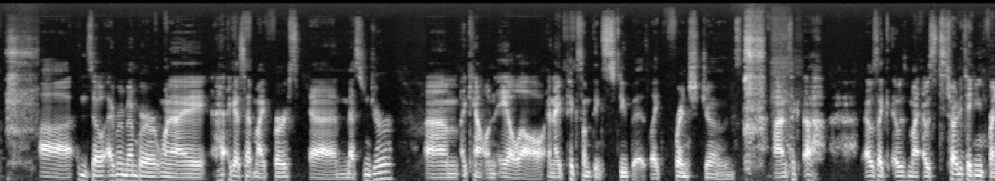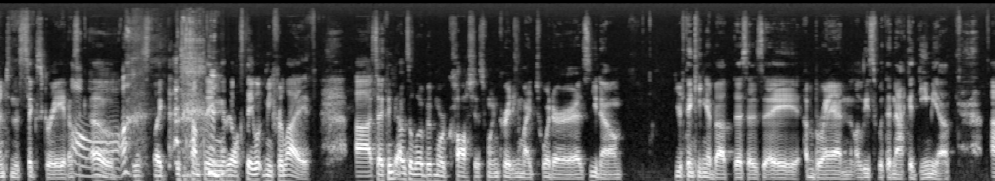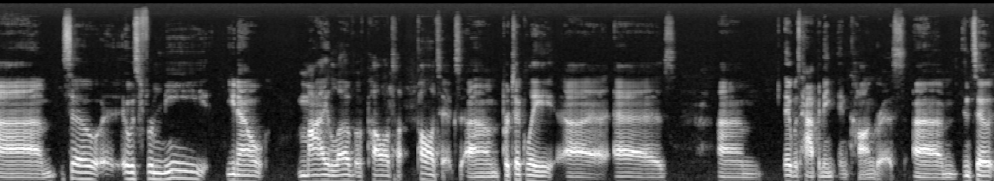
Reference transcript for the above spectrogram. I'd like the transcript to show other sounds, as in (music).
Uh, and so I remember when I, I guess, had my first uh, messenger um, account on AOL, and I picked something stupid like French Jones. Uh, it's like, I was like, it was my, I was started taking French in the sixth grade. I was Aww. like, oh, this is like, this is something (laughs) that'll stay with me for life. Uh, so I think I was a little bit more cautious when creating my Twitter as, you know, you're thinking about this as a, a brand, at least within academia. Um, so it was for me, you know, my love of polit- politics, um, particularly uh, as um, it was happening in Congress. Um, and so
